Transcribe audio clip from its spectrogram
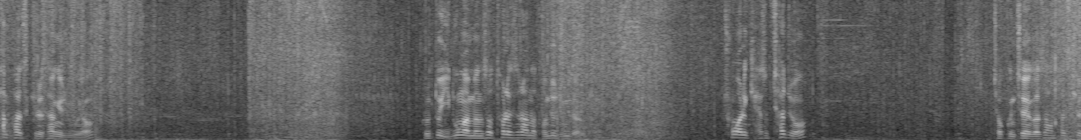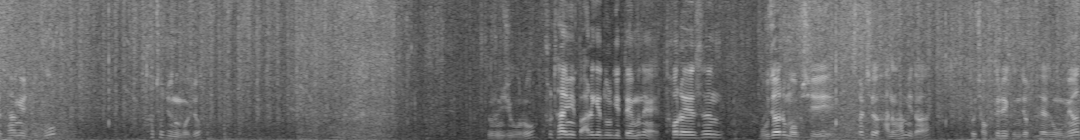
한파 스킬을 사용해 주고요. 그리고 또 이동하면서 터렛을 하나 던져줍니다. 이렇게 총알이 계속 차죠. 적 근처에 가서 한파 스킬 사용해 주고 터쳐주는 거죠. 이런 식으로 쿨타임이 빠르게 돌기 때문에 터렛은 모자름 없이 설치가 가능합니다. 그 적들이 근접해서 오면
